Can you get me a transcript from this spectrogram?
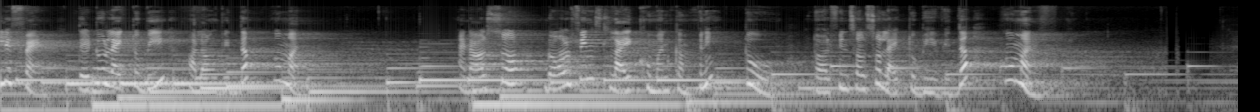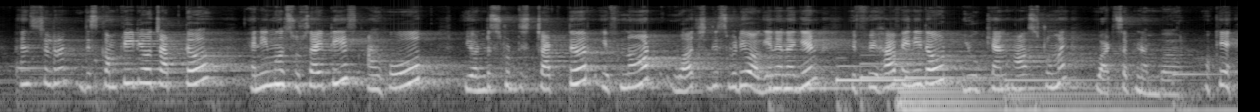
elephant. They too like to be along with the human. And also dolphins like human company too. Dolphins also like to be with the human. Hence children, this complete your chapter Animal Societies. I hope you understood this chapter. If not, watch this video again and again. If you have any doubt, you can ask to my WhatsApp number. Okay,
